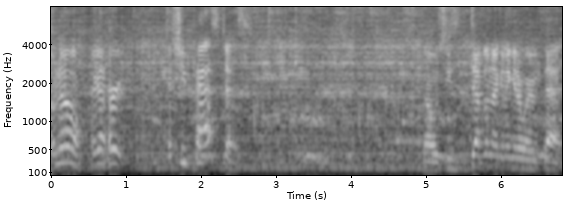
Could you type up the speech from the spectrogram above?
Oh no! I got hurt! And she passed us! No, she's definitely not gonna get away with that.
